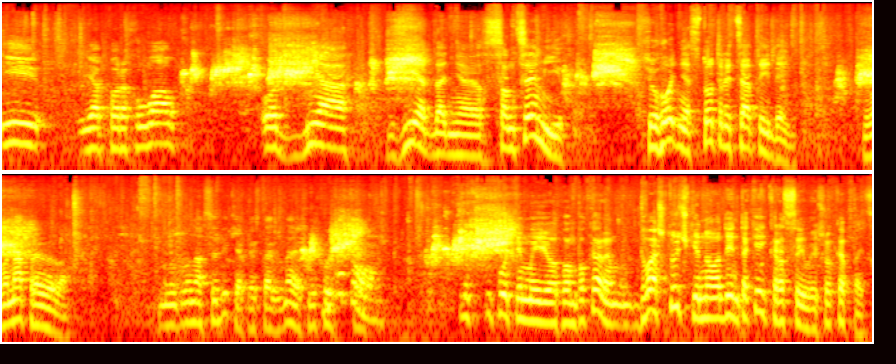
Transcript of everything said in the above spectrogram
і я порахував от дня з'єднання з самцем їх сьогодні 130-й день. І вона привела. Ну, от вона сидить якось так, знаєш, не хоче. Ну, і потім ми його вам покажемо. Два штучки, але один такий красивий, що капець.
